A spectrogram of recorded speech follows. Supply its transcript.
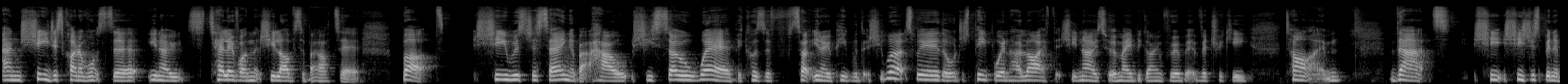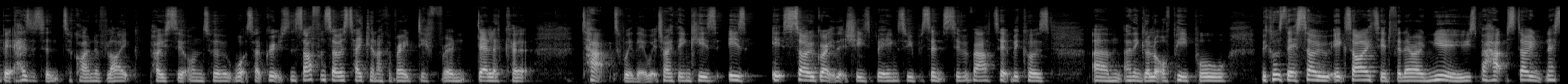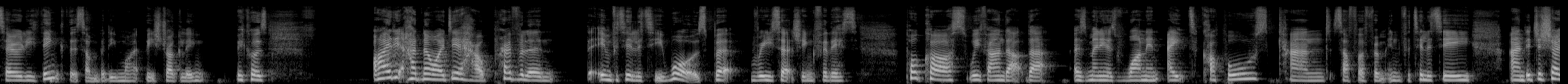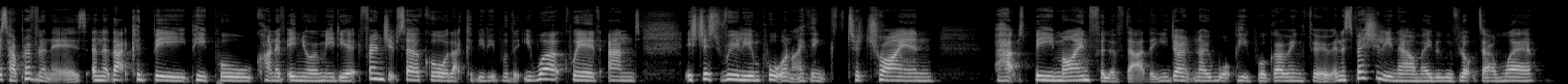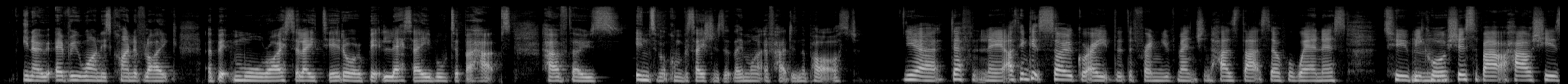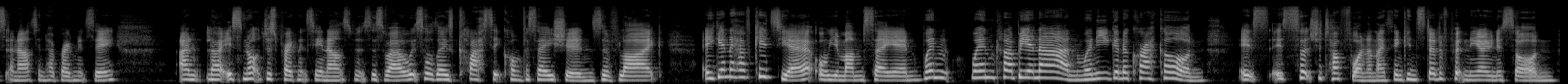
and she just kind of wants to you know tell everyone that she loves about it. But she was just saying about how she's so aware because of you know people that she works with or just people in her life that she knows who are maybe going through a bit of a tricky time that she she's just been a bit hesitant to kind of like post it onto WhatsApp groups and stuff. And so has taken like a very different delicate tact with it which I think is is it's so great that she's being super sensitive about it because um, I think a lot of people, because they're so excited for their own news, perhaps don't necessarily think that somebody might be struggling because I had no idea how prevalent the infertility was, but researching for this podcast, we found out that as many as one in eight couples can suffer from infertility. And it just shows how prevalent it is and that that could be people kind of in your immediate friendship circle or that could be people that you work with. And it's just really important i think to try and perhaps be mindful of that that you don't know what people are going through. And especially now maybe with lockdown where you know everyone is kind of like a bit more isolated or a bit less able to perhaps have those intimate conversations that they might have had in the past yeah, definitely. I think it's so great that the friend you've mentioned has that self awareness to be mm. cautious about how she's announcing her pregnancy. And like, it's not just pregnancy announcements as well, it's all those classic conversations of like, are you going to have kids yet? Or your mum saying, when when can I be a nan? When are you going to crack on? It's it's such a tough one, and I think instead of putting the onus on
